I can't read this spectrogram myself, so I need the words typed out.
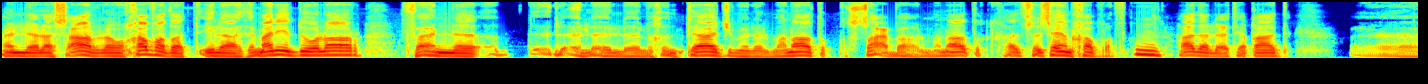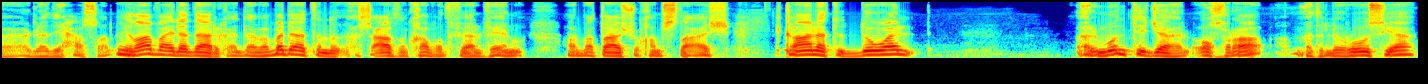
أن الأسعار لو انخفضت إلى 80 دولار فإن الإنتاج من المناطق الصعبة والمناطق سينخفض. هذا الاعتقاد الذي حصل. إضافة إلى ذلك عندما بدأت الأسعار تنخفض في 2014 و15 كانت الدول المنتجة الأخرى مثل روسيا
